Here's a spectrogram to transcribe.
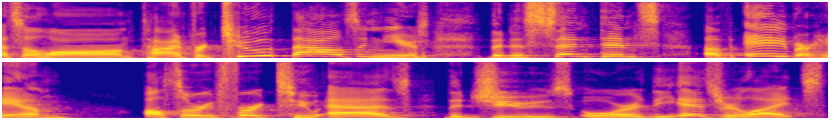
that's a long time. For 2,000 years, the descendants of Abraham, also referred to as the Jews or the Israelites,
